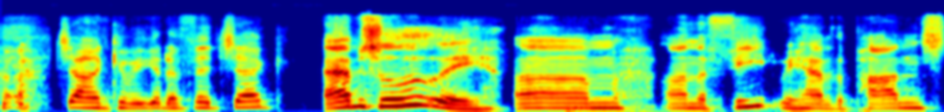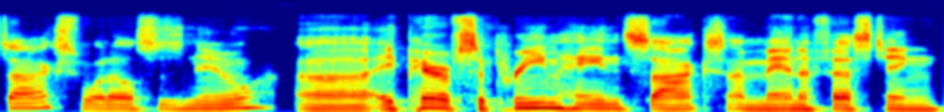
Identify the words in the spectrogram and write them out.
John, can we get a fit check? Absolutely. Um, on the feet, we have the Podden stocks. What else is new? Uh, a pair of Supreme Hanes socks. I'm manifesting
